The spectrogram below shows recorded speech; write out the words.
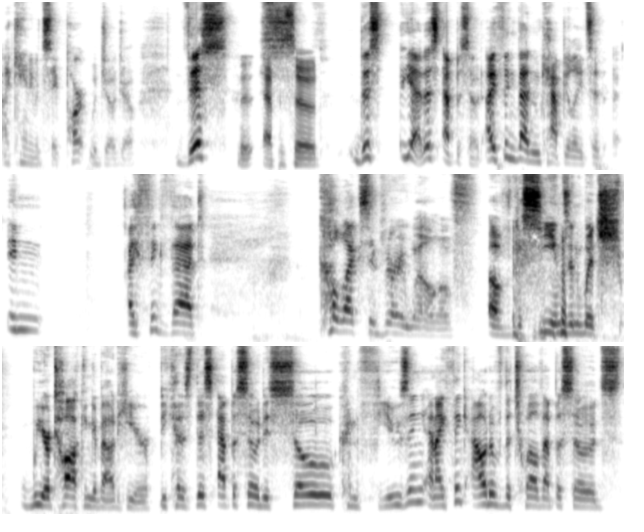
i can't even say part with jojo this The episode. this yeah this episode i think that encapsulates it in i think that collects it very well of of the scenes in which we are talking about here because this episode is so confusing and i think out of the 12 episodes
